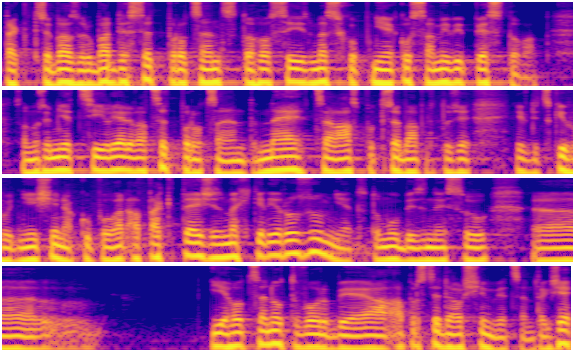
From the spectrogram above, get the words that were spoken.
tak třeba zhruba 10% z toho si jsme schopni jako sami vypěstovat. Samozřejmě cíl je 20%, ne celá spotřeba, protože je vždycky vhodnější nakupovat. A taktéž jsme chtěli rozumět tomu biznisu, eh, jeho cenotvorbě a, a prostě dalším věcem. Takže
